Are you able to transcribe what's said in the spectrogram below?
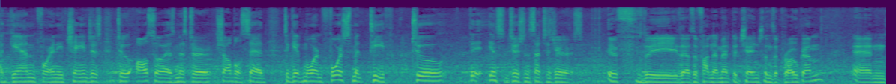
again for any changes to also, as Mr. Schäuble said, to give more enforcement teeth to the institutions such as yours? If the, there's a fundamental change in the program, and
